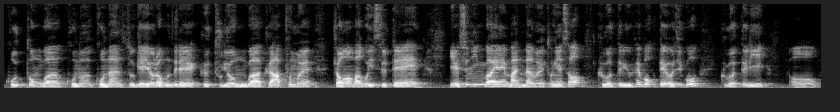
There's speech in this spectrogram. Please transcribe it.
고통과 고난, 고난 속에 여러분들의 그 두려움과 그 아픔을 경험하고 있을 때에 예수님과의 만남을 통해서 그것들이 회복되어지고 그것들이 어,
